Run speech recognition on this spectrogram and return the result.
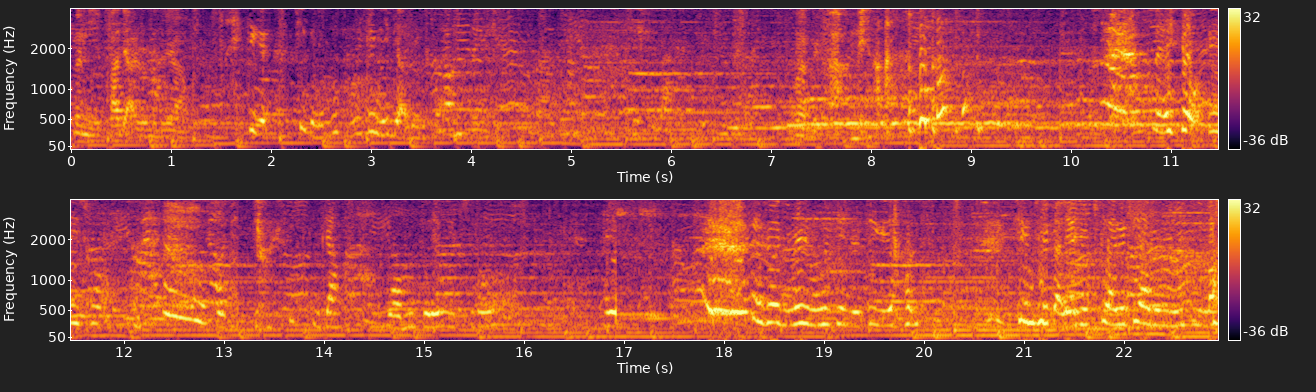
那你发嗲的时候是这样？这个这个我不不会跟你表现出来。其实吧，从来没发过嗲。没有，我跟你说，我就是你知道，我们昨天去吃东西，他就他说你为什么会变成这个样子？千锤百炼就出来个这样的女子吗？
